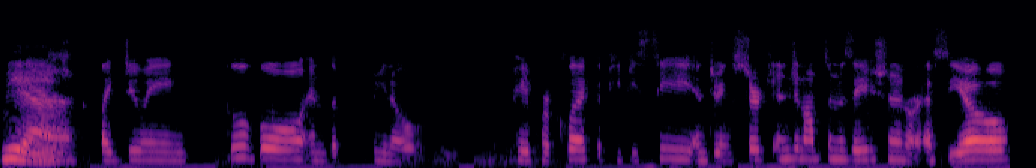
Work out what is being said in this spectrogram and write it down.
Yeah. And, like doing Google and the you know pay per click, the PPC, and doing search engine optimization or SEO.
